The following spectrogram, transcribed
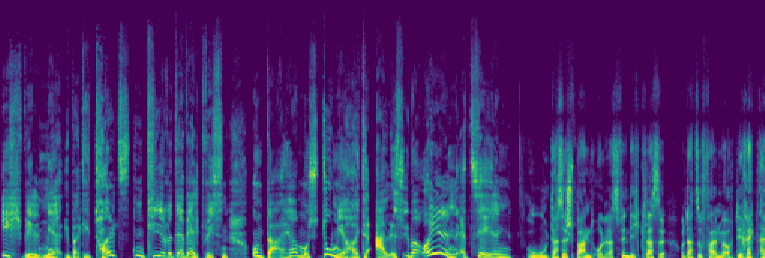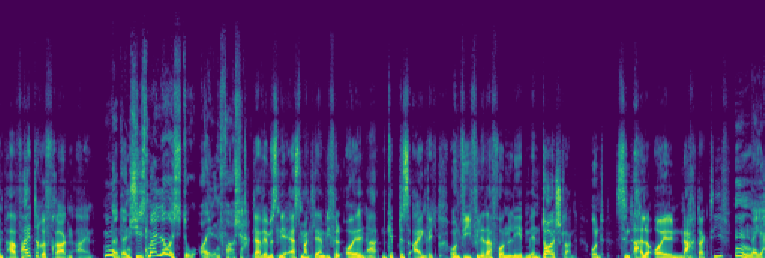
ich will mehr über die tollsten Tiere der Welt wissen. Und daher musst du mir heute alles über Eulen erzählen. Uh, das ist spannend, Ole. Das finde ich klasse. Und dazu fallen mir auch direkt ein paar weitere Fragen ein. Na, dann schieß mal los, du Eulenforscher. Ja, wir müssen ja erstmal klären, wie viele Eulenarten gibt es eigentlich und wie viele davon leben in Deutschland. Und sind alle Eulen nachtaktiv? Naja,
